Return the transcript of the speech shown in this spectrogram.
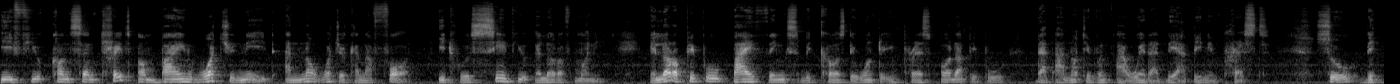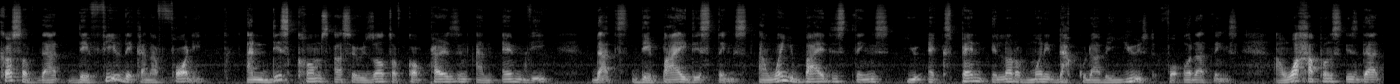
If you concentrate on buying what you need and not what you can afford, it will save you a lot of money. A lot of people buy things because they want to impress other people that are not even aware that they are being impressed. So, because of that, they feel they can afford it. And this comes as a result of comparison and envy that they buy these things. And when you buy these things, you expend a lot of money that could have been used for other things. And what happens is that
